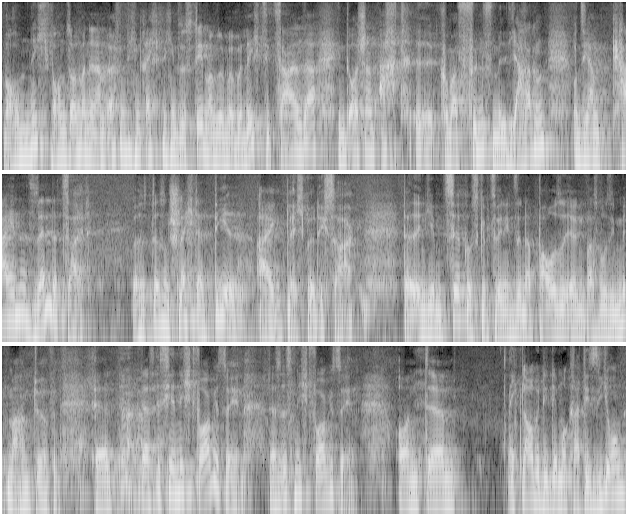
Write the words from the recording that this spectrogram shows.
Warum nicht? Warum soll man in einem öffentlichen rechtlichen System, haben Sie überlegt, Sie zahlen da in Deutschland 8,5 Milliarden und Sie haben keine Sendezeit. Das ist ein schlechter Deal eigentlich, würde ich sagen. In jedem Zirkus gibt es wenigstens in der Pause irgendwas, wo sie mitmachen dürfen. Äh, das ist hier nicht vorgesehen. Das ist nicht vorgesehen. Und ähm, ich glaube, die Demokratisierung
